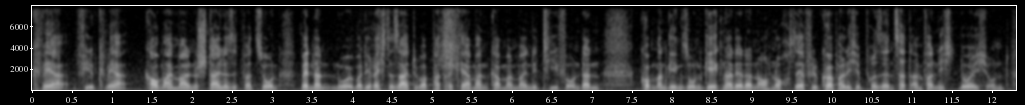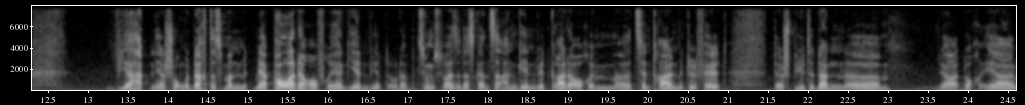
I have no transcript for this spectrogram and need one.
quer, viel quer, kaum einmal eine steile Situation. Wenn dann nur über die rechte Seite, über Patrick Herrmann, kann man mal in die Tiefe und dann kommt man gegen so einen Gegner, der dann auch noch sehr viel körperliche Präsenz hat, einfach nicht durch. Und wir hatten ja schon gedacht, dass man mit mehr Power darauf reagieren wird oder beziehungsweise das Ganze angehen wird, gerade auch im äh, zentralen Mittelfeld. Da spielte dann äh, ja doch eher,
